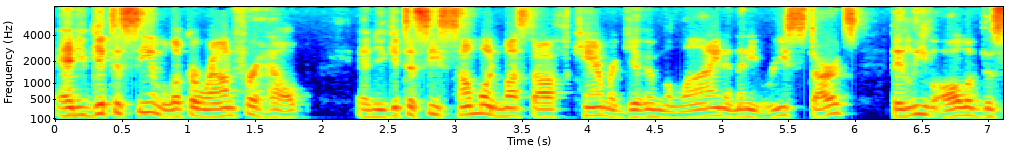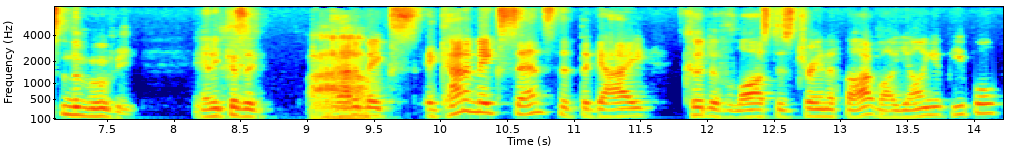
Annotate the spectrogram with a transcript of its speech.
and you get to see him look around for help, and you get to see someone must off camera give him the line, and then he restarts. They leave all of this in the movie, and because it, kind of makes it kind of makes sense that the guy could have lost his train of thought while yelling at people,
